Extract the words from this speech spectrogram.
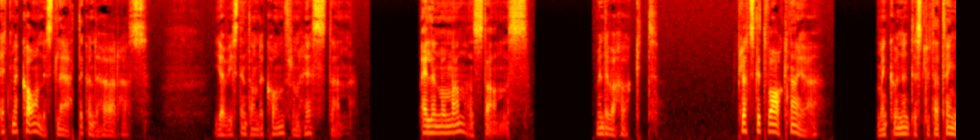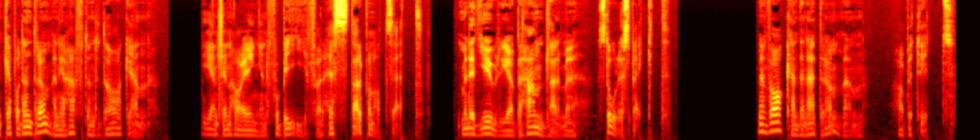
Ett mekaniskt läte kunde höras. Jag visste inte om det kom från hästen eller någon annanstans. Men det var högt. Plötsligt vaknade jag men kunde inte sluta tänka på den drömmen jag haft under dagen. Egentligen har jag ingen fobi för hästar på något sätt. Men det är ett djur jag behandlar med stor respekt. Men vad kan den här drömmen ha betytt?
